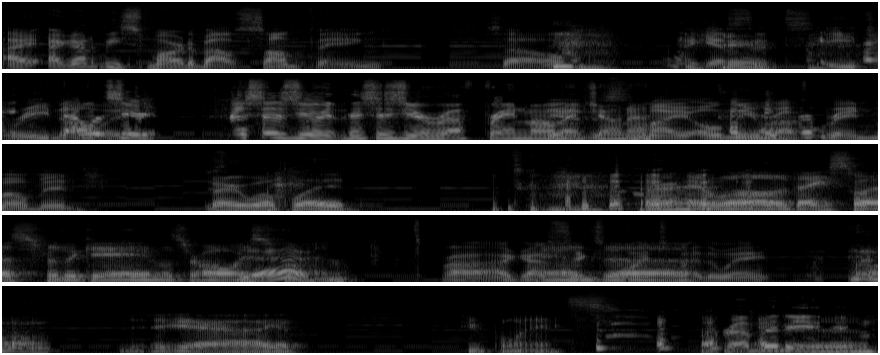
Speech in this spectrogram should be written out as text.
I I got to be smart about something, so I guess Sure. it's E3 knowledge. That was your. This is your. This is your rough brain yeah, moment, this Jonah. is my only rough brain moment. Very well played. All right. Well, thanks, Wes, for the game. Those are always Yeah. fun. Uh, I got six And, points, uh, by the way. Yeah, I got two points. Rub it in.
